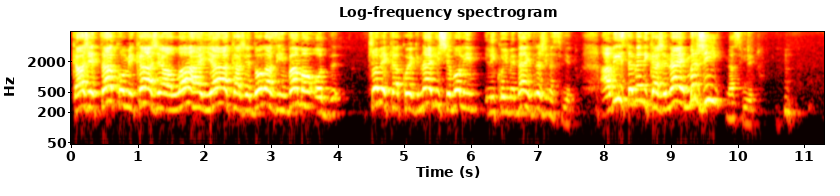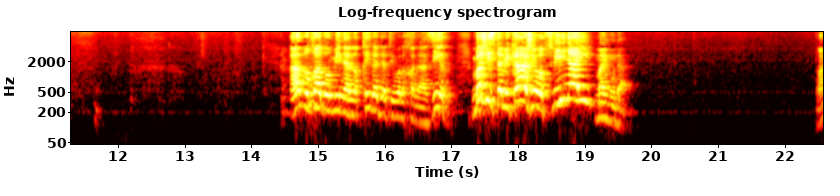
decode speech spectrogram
Kaže tako mi kaže Allah ja kaže dolazim vama od čovjeka kojeg najviše volim ili koji me najdraži na svijetu. A vi ste meni kaže najmrži na svijetu. Abghadu min al-qiradati wal khanazir. Mrži ste mi kaže od svinja i majmuna. A?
